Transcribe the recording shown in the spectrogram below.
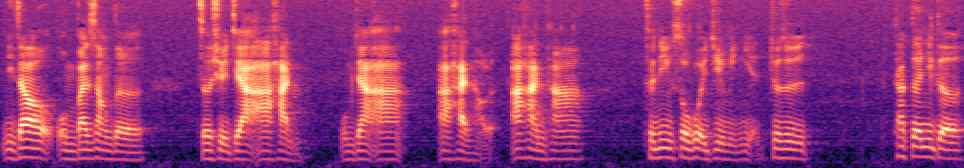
你知道我们班上的哲学家阿汉，我们家阿阿汉好了，阿汉他曾经说过一句名言，就是他跟一个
